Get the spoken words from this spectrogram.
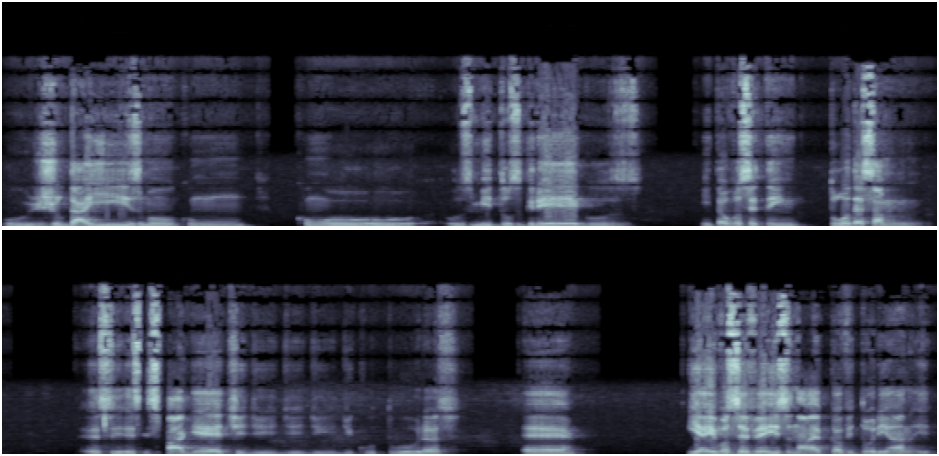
o, judaísmo, com, com o, o, os mitos gregos. Então você tem toda essa esse, esse espaguete de, de, de, de culturas. É, e aí você vê isso na época vitoriana, e,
